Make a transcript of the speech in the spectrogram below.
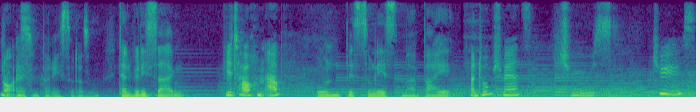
Nice. in Paris oder so. Dann würde ich sagen. Wir tauchen ab. Und bis zum nächsten Mal bei Phantomschmerz. Tschüss. Tschüss.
